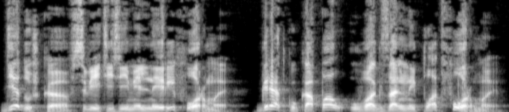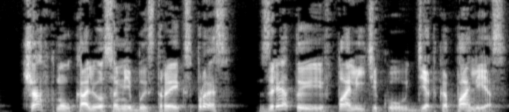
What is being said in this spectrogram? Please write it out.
Дедушка в свете земельной реформы грядку копал у вокзальной платформы, чавкнул колесами быстрый экспресс. Зря ты в политику, детка, полез.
